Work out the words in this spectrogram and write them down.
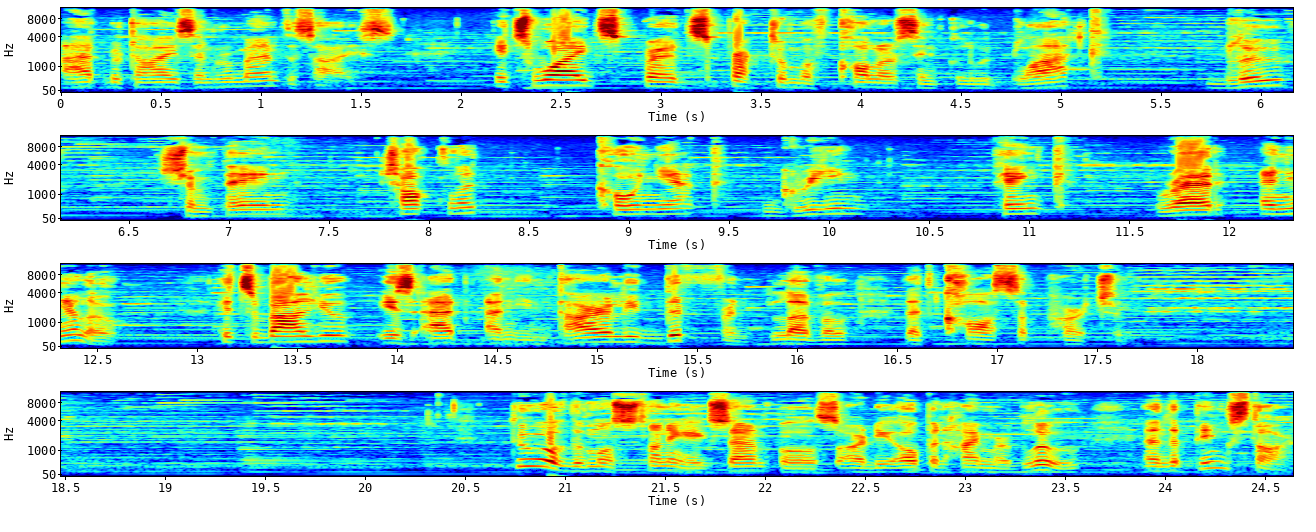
advertised and romanticized. Its widespread spectrum of colors include black, blue, champagne, chocolate, cognac, green, pink, red, and yellow. Its value is at an entirely different level that costs a fortune. Two of the most stunning examples are the Oppenheimer Blue and the Pink Star,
